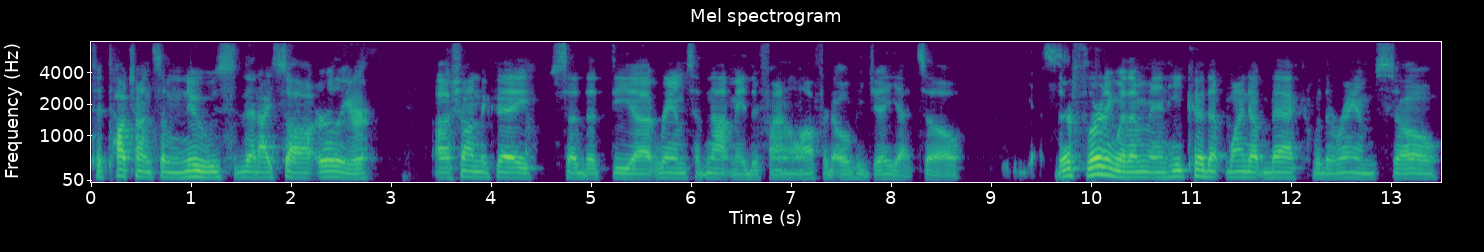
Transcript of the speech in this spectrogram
to touch on some news that I saw earlier, uh, Sean McVay said that the uh, Rams have not made their final offer to OBJ yet. So yes. they're flirting with him, and he could wind up back with the Rams. So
